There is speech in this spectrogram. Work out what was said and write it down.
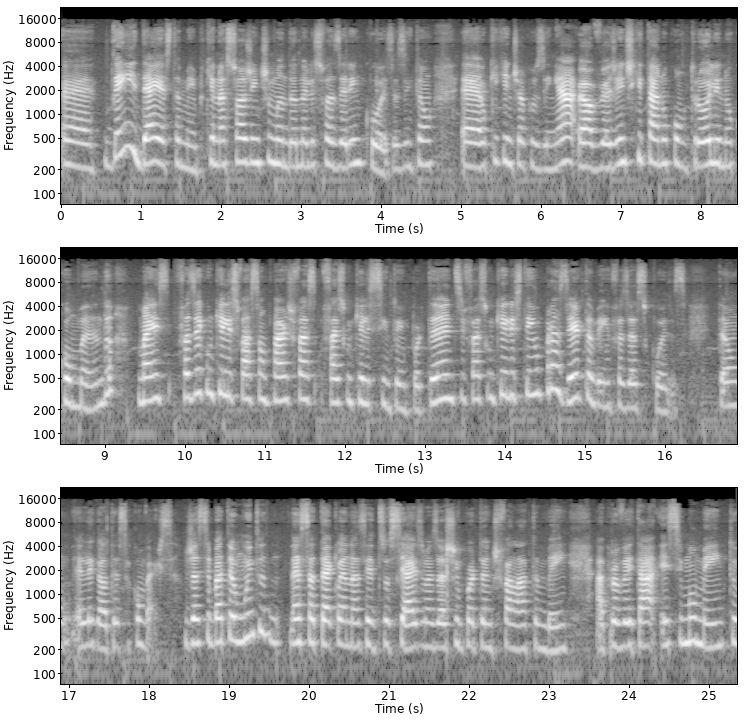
é, deem ideias também, porque não é só a gente mandando eles fazerem coisas. Então, é, o que, que a gente vai cozinhar? É óbvio, a gente que tá no controle, no comando, mas fazer com que eles façam parte faz, faz com que eles sintam importantes e faz com que eles tenham prazer também em fazer as coisas. Então é legal ter essa conversa. Já se bateu muito nessa tecla nas redes sociais, mas eu acho importante falar também, aproveitar esse momento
